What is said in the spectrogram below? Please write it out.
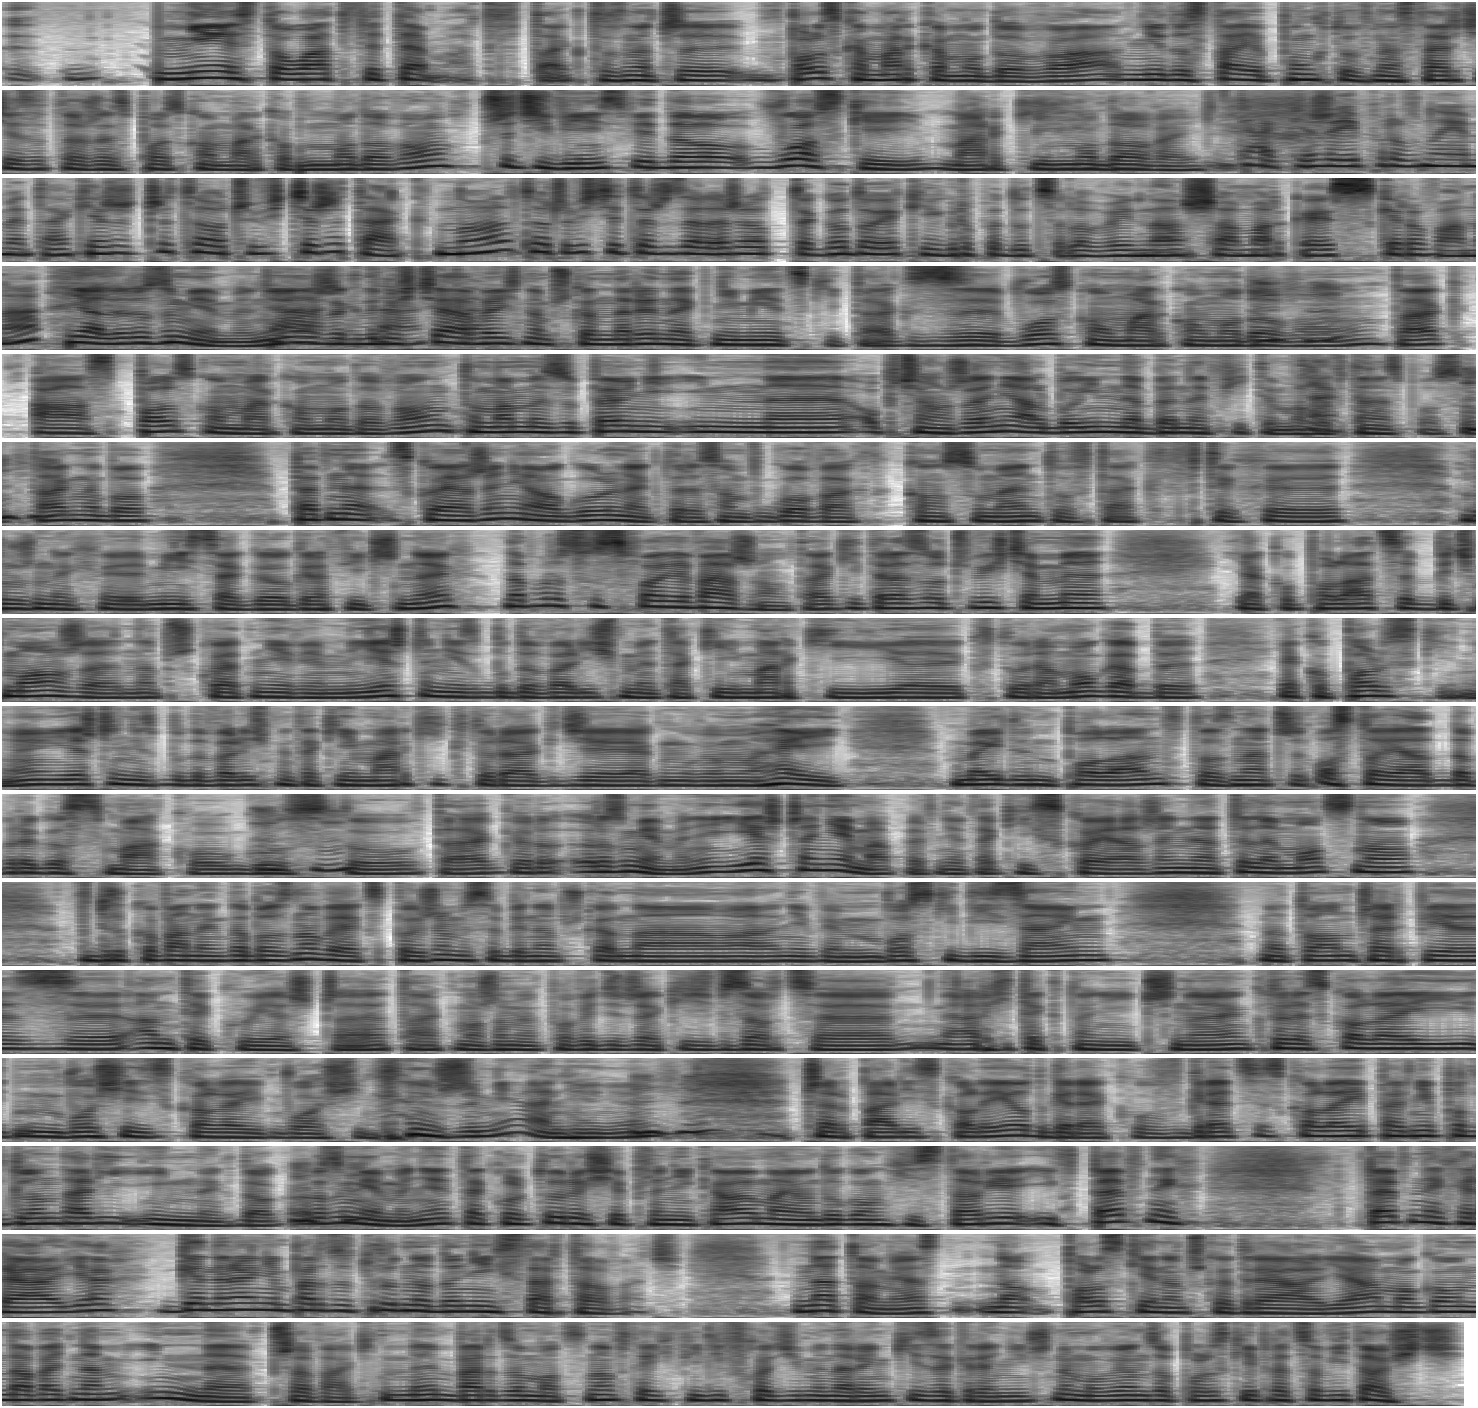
nie jest to łatwy temat, tak? To znaczy polska marka modowa nie dostaje punktów na starcie za to, że jest polską marką modową, w przeciwieństwie do włoskiej marki modowej. Tak, jeżeli porównujemy takie rzeczy, to oczywiście, że tak. No ale to oczywiście też zależy od tego, do jakiej grupy docelowej nasza marka jest skierowana. Nie, ale rozumiemy, nie? Tak, że gdybyś tak, chciała tak. wejść na przykład na rynek niemiecki, tak, z włoską marką modową, mhm. tak, a z polską marką modową, to mamy zupełnie inne obciążenia albo inne benefity, może tak. w ten sposób, mhm. tak? No bo pewne skojarzenia ogólne, które są w głowach konsumentów, tak, w tych y, różnych y, miejscach geograficznych, no po prostu swoje ważą, tak? I teraz oczywiście my, jako Polacy, być może na przykład, nie wiem, jeszcze nie zbudowaliśmy takiej marki, y, która mogłaby, jako Polski, nie? Jeszcze nie zbudowaliśmy takiej marki, która, gdzie jak mówią, hej, made in Poland, to znaczy ostoja dobrego smaku, gustu, mhm. tak? Rozumiemy, nie? I jeszcze nie ma pewnie takich skojarzeń na tyle mocno wdrukowanych, no bo znowu, jak spojrzymy sobie na przykład na, nie wiem, włoski design, no to on czerpie z antyku jeszcze, tak? Możemy powiedzieć, że jakieś wzorce architektoniczne, które z kolei, Włosi z kolei, Włosi, Rzymianie, nie? Mhm. Czerpali z kolei od Greków. Grecy z kolei pewnie podglądali innych. Do, mhm. Rozumiemy, nie? Te kultury się przenikały, mają długą historię i w pewnych, pewnych realiach generalnie bardzo trudno do nich startować. Natomiast, no, polskie na przykład realia mogą dawać nam inne przewagi. My bardzo mocno w tej chwili wchodzimy na rynki zagraniczne, mówiąc o polskiej pracowitości.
